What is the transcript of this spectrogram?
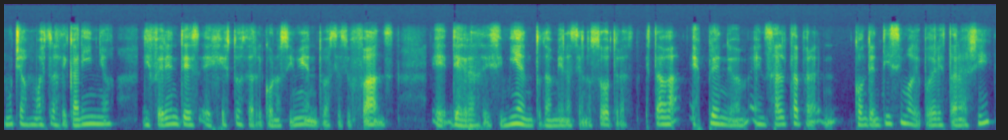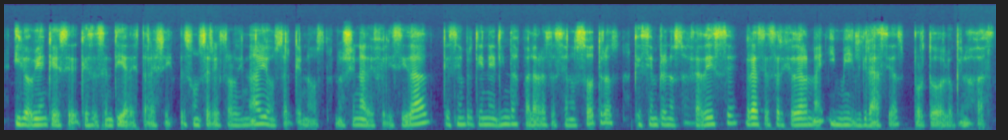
muchas muestras de cariño, diferentes eh, gestos de reconocimiento hacia sus fans, eh, de agradecimiento también hacia nosotras. Estaba espléndido en Salta para contentísimo de poder estar allí y lo bien que se, que se sentía de estar allí. Es un ser extraordinario, un ser que nos, nos llena de felicidad, que siempre tiene lindas palabras hacia nosotros, que siempre nos agradece. Gracias Sergio de Alma y mil gracias por todo lo que nos das.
